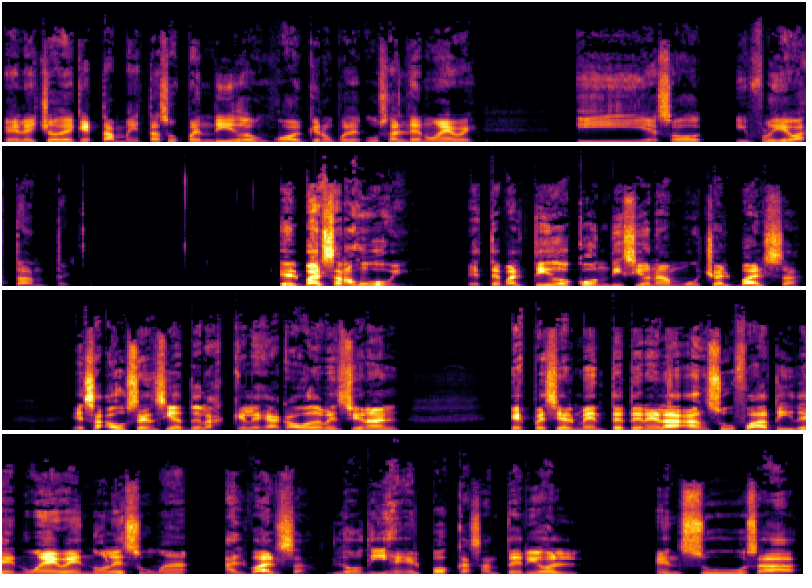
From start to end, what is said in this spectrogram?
El hecho de que también está suspendido es un jugador que no puede usar de 9 y eso influye bastante. El Barça no jugó bien. Este partido condiciona mucho al Barça. Esas ausencias de las que les acabo de mencionar. Especialmente tener a Ansu Fati de 9 no le suma al Barça. Lo dije en el podcast anterior. En su. O sea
